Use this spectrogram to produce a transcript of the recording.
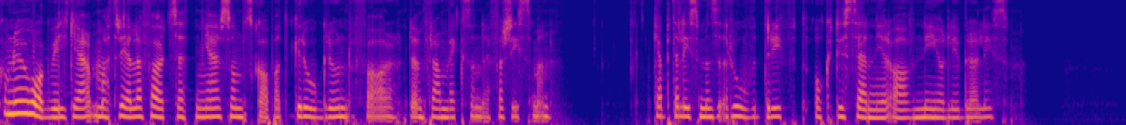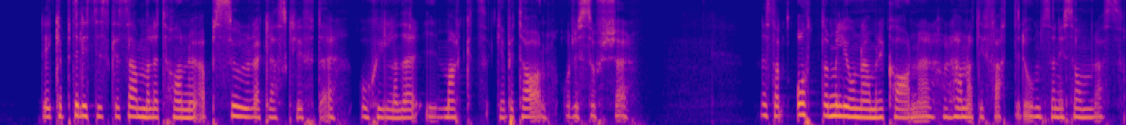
Kom nu ihåg vilka materiella förutsättningar som skapat grogrund för den framväxande fascismen. Kapitalismens rovdrift och decennier av neoliberalism. Det kapitalistiska samhället har nu absurda klassklyftor och skillnader i makt, kapital och resurser. Nästan 8 miljoner amerikaner har hamnat i fattigdom sedan i somras.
